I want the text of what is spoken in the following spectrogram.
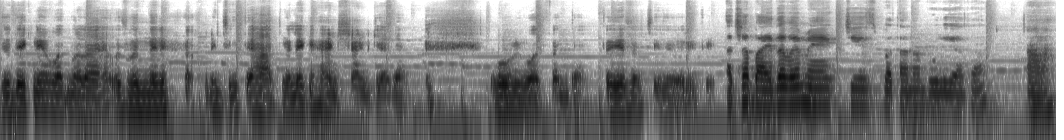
जो देखने में बहुत मज़ा आया। उस बंदे ने अपने जूते हाथ में लेके हैंड स्टैंड किया था। वो भी बहुत फन था। तो ये सब चीज़ें हो रही थी। अच्छा बाय द वे मैं एक चीज़ बताना भूल गया था। हाँ।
